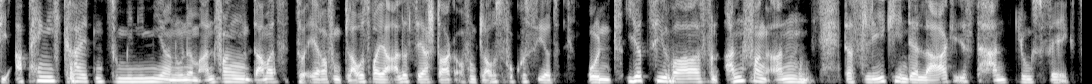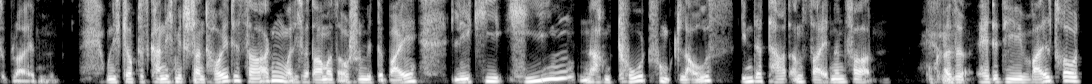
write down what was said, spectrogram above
die Abhängigkeiten zu minimieren. Und am Anfang, damals zur Ära von Klaus, war ja alles sehr stark auf den Klaus fokussiert. Und ihr Ziel war es von Anfang an, dass Leki in der Lage ist, handlungsfähig zu bleiben. Und ich glaube, das kann ich mit Stand heute sagen, weil ich war damals auch schon mit dabei. Leki hing nach dem Tod vom Klaus in der Tat am seidenen Faden. Okay. Also hätte die Waltraud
